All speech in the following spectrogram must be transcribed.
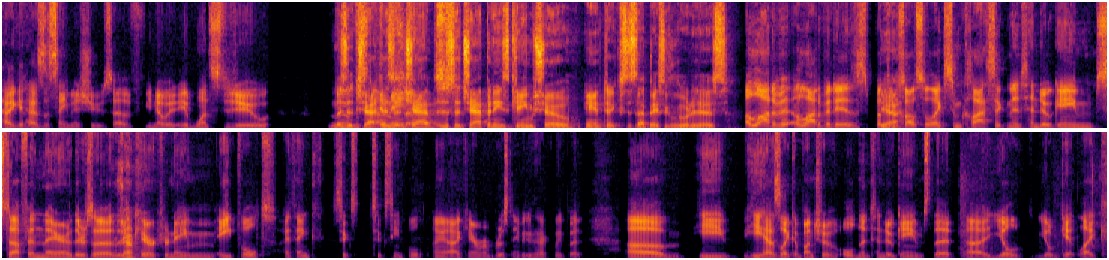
like it has the same issues of you know it, it wants to do. Is it, ja- is, it Jap- is it Japanese game show antics? Is that basically what it is? a lot of it a lot of it is but Yeah. there's also like some classic nintendo game stuff in there there's a there's a character named 8 volt i think Six, 16 volt I, I can't remember his name exactly but um he he has like a bunch of old nintendo games that uh you'll you'll get like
